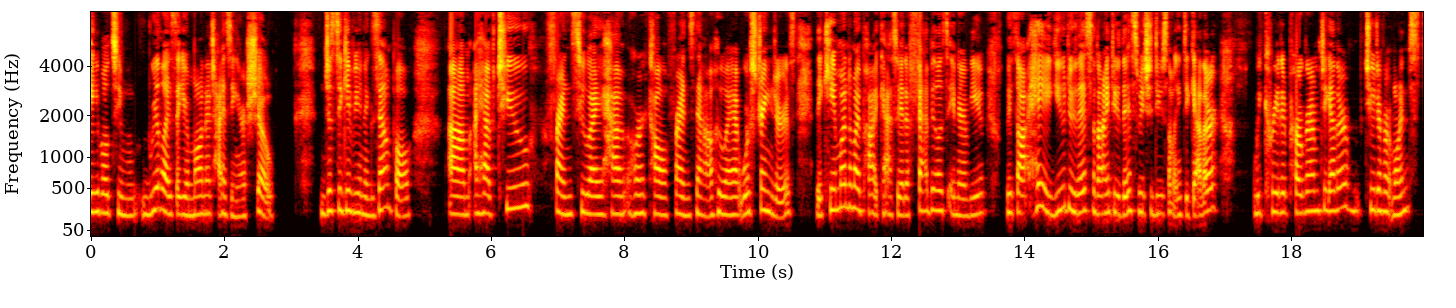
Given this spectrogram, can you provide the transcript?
able to realize that you're monetizing your show. Just to give you an example, um, I have two friends who I have or call friends now who I were strangers. They came onto my podcast. We had a fabulous interview. We thought, hey, you do this and I do this. We should do something together. We created program together, two different ones.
